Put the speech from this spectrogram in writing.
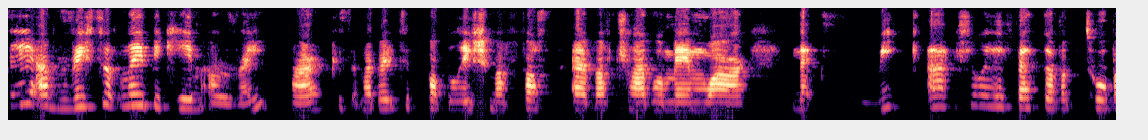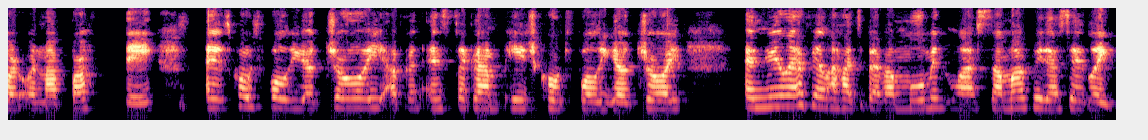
say I've recently became a writer because I'm about to publish my first ever travel memoir next week, actually, the 5th of October on my birthday. And it's called Follow Your Joy. I've got an Instagram page called Follow Your Joy. And really, I feel I had a bit of a moment last summer where I said, like,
